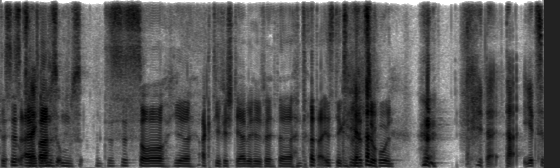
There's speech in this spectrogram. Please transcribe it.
Das ist Vielleicht einfach, ums, ums das ist so hier aktive Sterbehilfe, da, da, da ist nichts mehr zu holen. Da, da, jetzt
